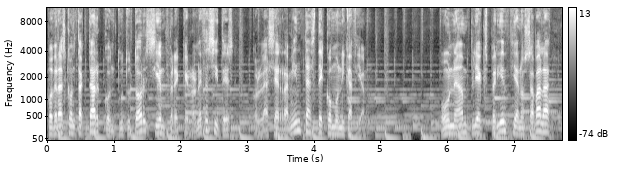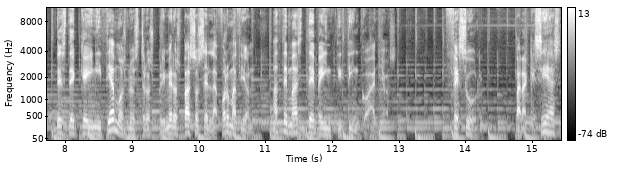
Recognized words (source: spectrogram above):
podrás contactar con tu tutor siempre que lo necesites con las herramientas de comunicación. Una amplia experiencia nos avala desde que iniciamos nuestros primeros pasos en la formación hace más de 25 años. CESUR, para que seas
